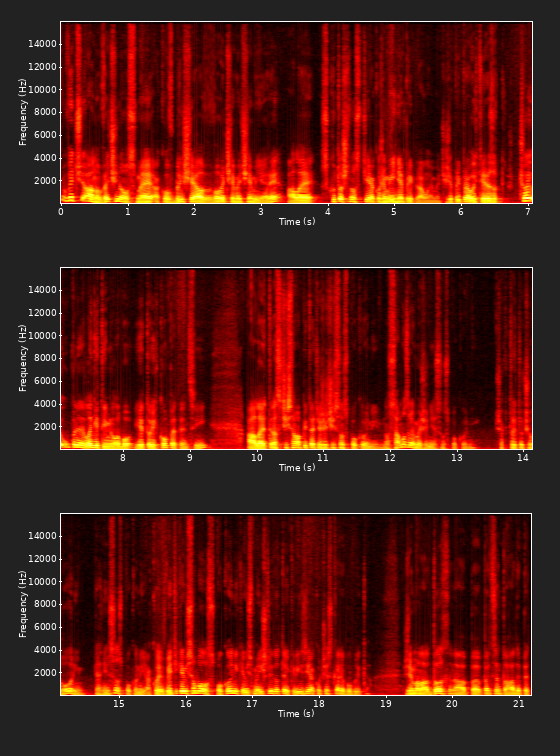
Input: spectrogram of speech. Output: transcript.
Väč, áno, väčšinou sme ako v bližšej, ale vo väčšej, väčšej miere, ale v skutočnosti akože my ich nepripravujeme. Čiže pripravujú ich tie rezorty, čo je úplne legitímne, lebo je to ich kompetencií. Ale teraz, či sa ma pýtate, že či som spokojný. No samozrejme, že nie som spokojný. Však to je to, čo hovorím. Ja nie som spokojný. Ako je, viete, keby som bol spokojný, keby sme išli do tej krízy ako Česká republika, že mala dlh na percento HDP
